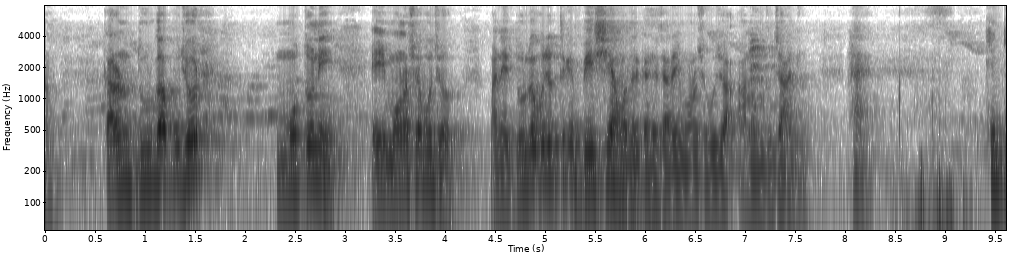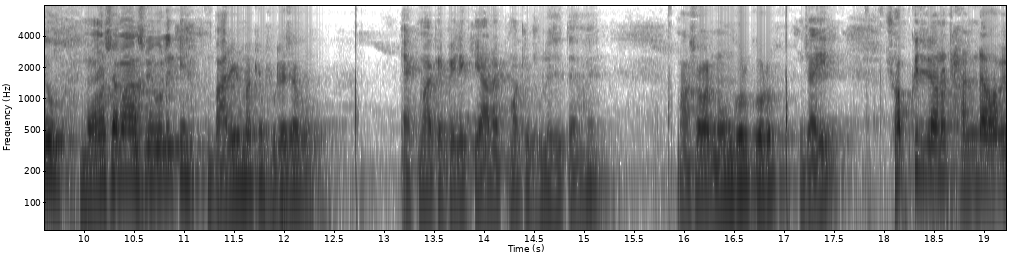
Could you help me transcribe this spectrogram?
না। কারণ দুর্গাপুজোর মতনই এই মনসা পুজো মানে দুর্গাপুজোর থেকে বেশি আমাদের কাছে যারা এই মনসা পুজো আনন্দ জানি। হ্যাঁ। কিন্তু মনসা মা আসবে বলে কি বাড়ির মাকে ভুলে যাব? এক মাকে পেলে কি আর এক মাকে ভুলে যেতে হয়? মা সবার মঙ্গল করো যাই সব কিছু যেন ঠান্ডাভাবে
